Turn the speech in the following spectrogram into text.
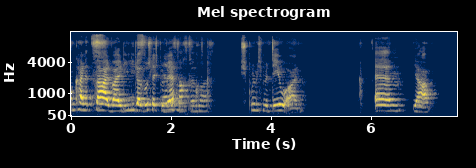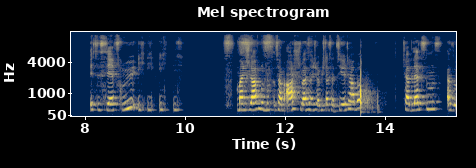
Und keine Zahl, weil die Lieder so schlecht Ja, bewertet so sind. Ich sprühe mich mit Deo ein. Ähm, ja. Es ist sehr früh. Ich, ich, ich, ich. Mein Schlafrhythmus ist am Arsch. Ich weiß nicht, ob ich das erzählt habe. Ich habe letztens, also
